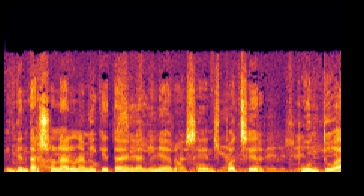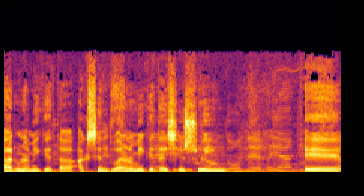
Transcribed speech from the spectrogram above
intentar sonar una miqueta en la línia de Brassens, pot ser puntuar una miqueta, accentuar una miqueta aquest swing, eh,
